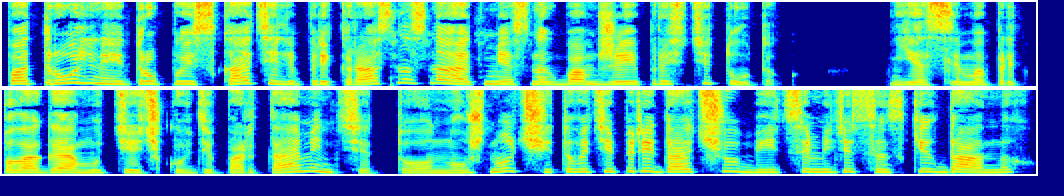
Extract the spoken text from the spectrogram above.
Патрульные и трупоискатели прекрасно знают местных бомжей и проституток. Если мы предполагаем утечку в департаменте, то нужно учитывать и передачу убийцы медицинских данных.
